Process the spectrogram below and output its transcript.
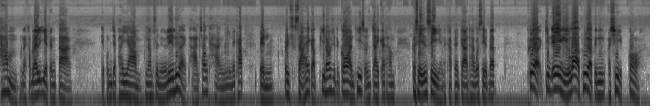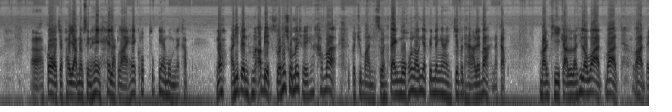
ทำนะครับรายละเอียดต่างๆ เดี๋ยวผมจะพยายามนำเสนอเรื่อยๆ ผ่านช่องทางนี้นะครับ เป็นบริศึกษาให้กับพี่น้องเกษตรกรที่สนใจการทำเกษตรอินทรีย์นะครับในการทำเกษตรแบบเพื่อกินเองหรือว่าเพื่อเป็นอาชีพก็อ่าก็จะพยายามนำเสนอให้ให้หลากหลายให้ครบทุกแง่มุมนะครับ เนาะอันนี้เป็นมาอัปเดตสวนให้ชมไม่เฉยนะครับว่าปัจจุบันสวนแตงโมของเราเนี่ยเป็นยังไงเจอปัญหาอะไรบ้างนะครับ บางทีการละที่เราวาดวาดวาดไอ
